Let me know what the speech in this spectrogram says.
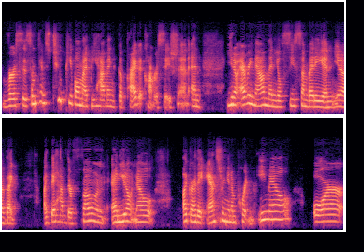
versus sometimes two people might be having a private conversation. And, you know, every now and then you'll see somebody and, you know, like, like they have their phone and you don't know, like, are they answering an important email or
